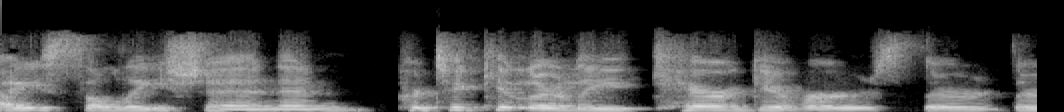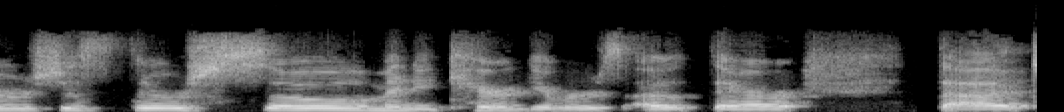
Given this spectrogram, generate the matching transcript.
isolation and particularly caregivers. There, there's just, there's so many caregivers out there that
